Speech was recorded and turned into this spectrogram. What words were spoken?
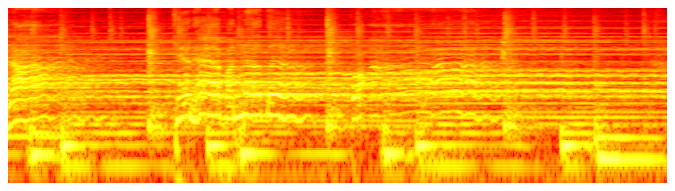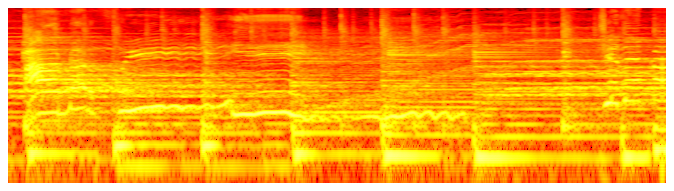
and I can't have another, for I, I'm not free. She's in my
